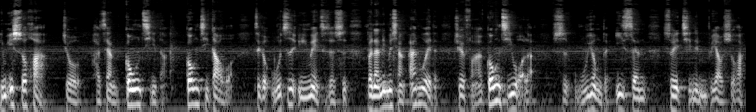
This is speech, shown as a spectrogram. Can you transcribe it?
你们一说话，就好像攻击到攻击到我。这个无知愚昧指的是，本来你们想安慰的，却反而攻击我了，是无用的医生。所以，请你们不要说话，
